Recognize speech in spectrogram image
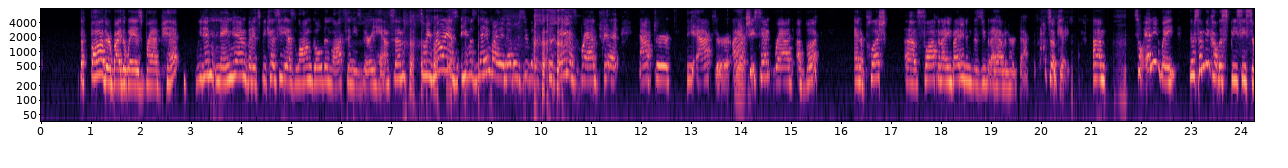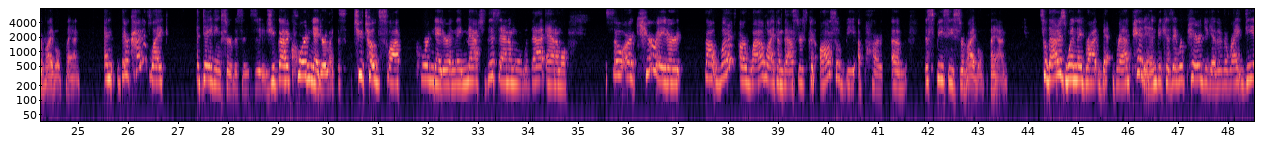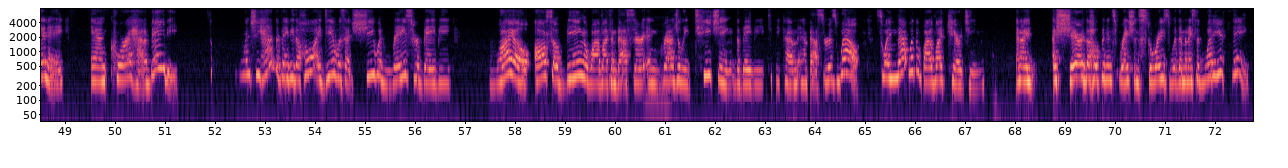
the father by the way is Brad Pitt we didn't name him, but it's because he has long golden locks and he's very handsome. So he really is. He was named by another zoo, but his, name is Brad Pitt after the actor. I right. actually sent Brad a book and a plush uh, sloth, and I invited him to the zoo, but I haven't heard back. That's okay. Um, so anyway, there's something called a species survival plan, and they're kind of like a dating service in zoos. You've got a coordinator, like this two-toed sloth coordinator and they match this animal with that animal. So our curator thought, what if our wildlife ambassadors could also be a part of the species survival plan? So that is when they brought Brad Pitt in because they were paired together, the right DNA, and Cora had a baby. So when she had the baby, the whole idea was that she would raise her baby while also being a wildlife ambassador and mm-hmm. gradually teaching the baby to become an ambassador as well. So I met with a wildlife care team and I I shared the hope and inspiration stories with them and I said, "What do you think?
